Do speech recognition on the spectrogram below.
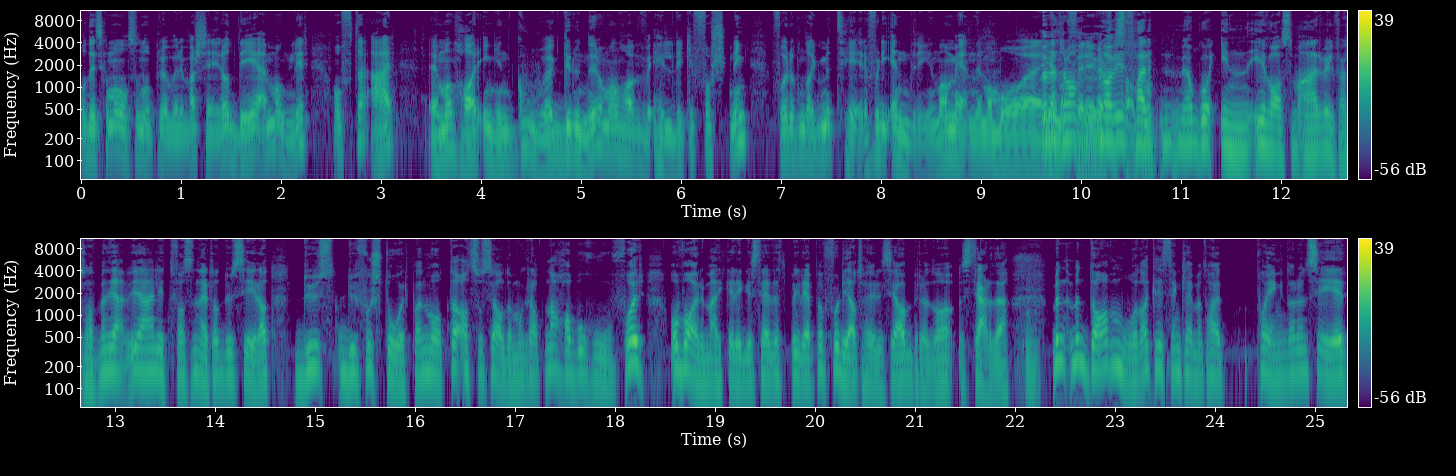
Og det skal man også nå prøve å reversere. Og det jeg mangler ofte, er man har ingen gode grunner, og man har heller ikke forskning for å argumentere for de endringene man mener man må eh, Men gjennomføre i Nå er vi i ferd med å gå inn i hva som er velferdsstaten, Men jeg, jeg er litt fascinert at du sier at du, du forstår på en måte at sosialdemokratene har behov for å varemerkeregistrere dette begrepet fordi at høyresida har prøvd å stjele det. Mm. Men, men da må da Kristin Clemet ha et poeng når hun sier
